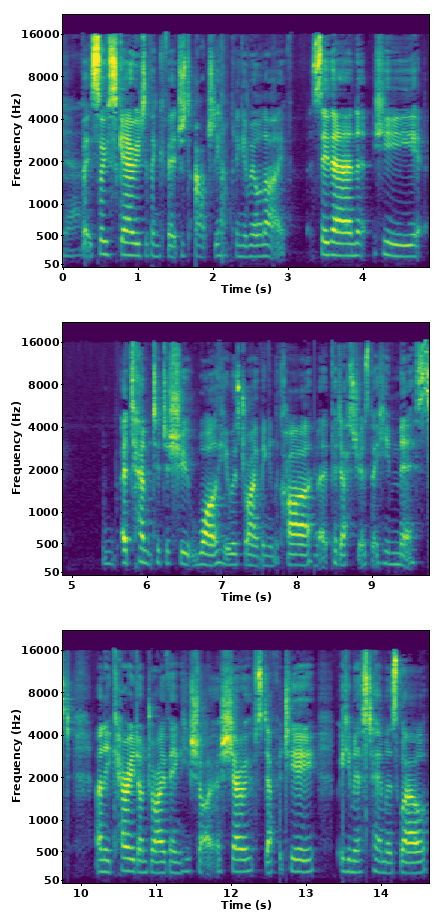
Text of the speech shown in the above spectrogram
Yeah. But it's so scary to think of it just actually happening in real life. So then he attempted to shoot while he was driving in the car um, at pedestrians, but he missed. And he carried on driving. He shot a sheriff's deputy. He missed him as well.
